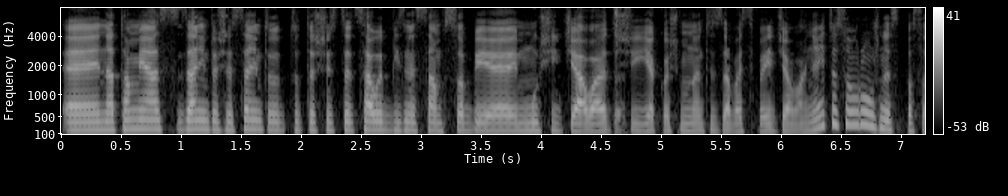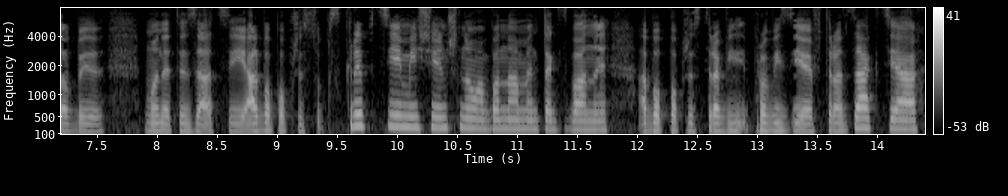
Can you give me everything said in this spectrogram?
E, Natomiast zanim to się stanie, to, to też jest ten cały biznes sam w sobie musi działać i jakoś monetyzować swoje działania. I to są różne sposoby monetyzacji, albo poprzez subskrypcję miesięczną, abonament tak zwany, albo poprzez prowizję w transakcjach,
